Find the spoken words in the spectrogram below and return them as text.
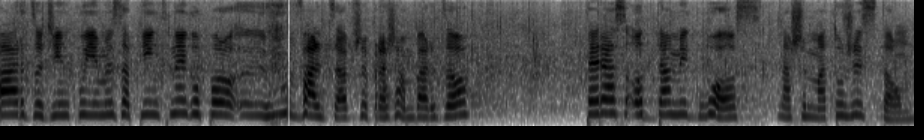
bardzo dziękujemy za pięknego po, y, walca, przepraszam bardzo. Teraz oddamy głos naszym maturzystom.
